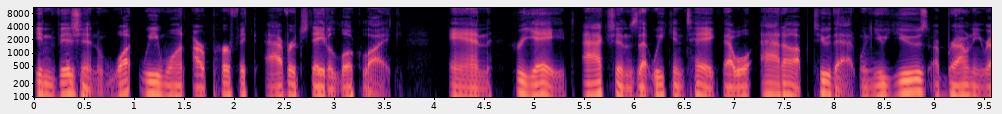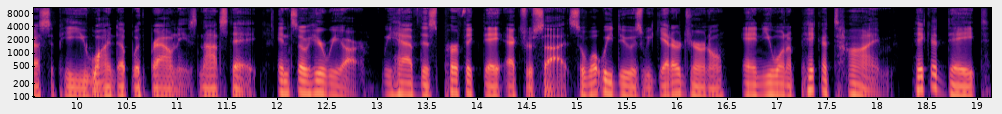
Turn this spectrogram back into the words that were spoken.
envision what we want our perfect average day to look like and create actions that we can take that will add up to that. When you use a brownie recipe, you wind up with brownies, not steak. And so here we are. We have this perfect day exercise. So what we do is we get our journal and you want to pick a time, pick a date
